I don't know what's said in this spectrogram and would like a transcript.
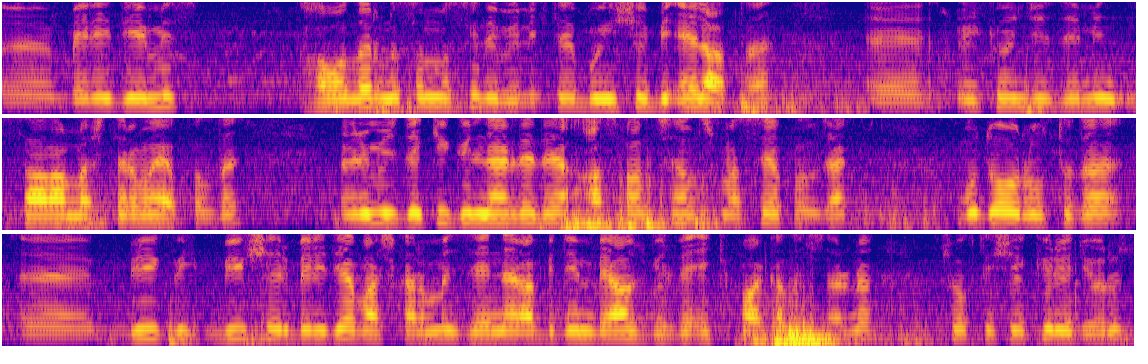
e, belediyemiz havaların ısınmasıyla birlikte bu işe bir el attı. Ee, ilk önce zemin sağlamlaştırma yapıldı. Önümüzdeki günlerde de asfalt çalışması yapılacak. Bu doğrultuda e, Büyük Büyükşehir Belediye Başkanımız Zeynel Abidin Beyazgül ve ekip arkadaşlarına çok teşekkür ediyoruz.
